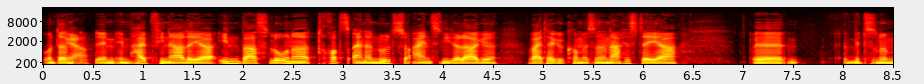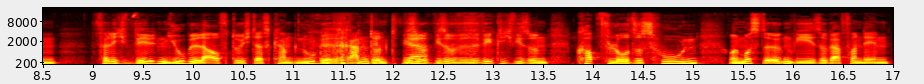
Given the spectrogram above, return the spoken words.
und dann ja. im, im, Halbfinale ja in Barcelona trotz einer 0 zu 1 Niederlage weitergekommen ist. Und danach ist er ja äh, mit so einem völlig wilden Jubellauf durch das Camp Nou gerannt und wie, ja. so, wie so wirklich wie so ein kopfloses Huhn und musste irgendwie sogar von den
